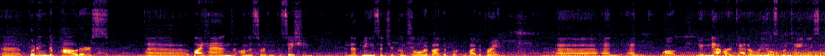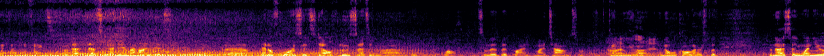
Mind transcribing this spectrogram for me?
uh, putting the powders uh, by hand on a certain position, and that means that you control it by the by the brain. Uh, and and well, you never get a real spontaneous effect. So that, that's the idea behind this. And of course, it's Delft blue setting. Uh, well, it's a little bit my, my town, so it can Oh, be in all, it. in all colors. But the nice thing when you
